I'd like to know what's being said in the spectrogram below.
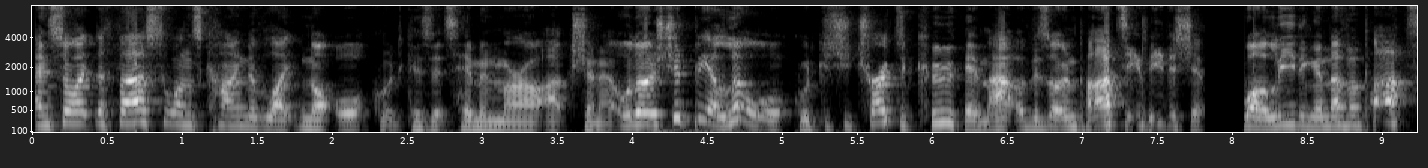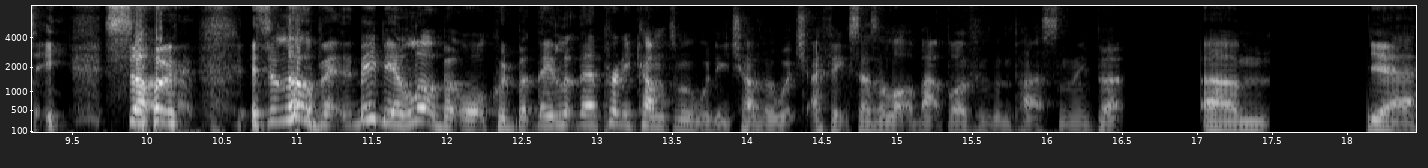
And so like the first one's kind of like not awkward because it's him and Meral Akşener. Although it should be a little awkward because she tried to coup him out of his own party leadership while leading another party. So it's a little bit, maybe a little bit awkward, but they look, they're pretty comfortable with each other, which I think says a lot about both of them personally. But, um, yeah.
